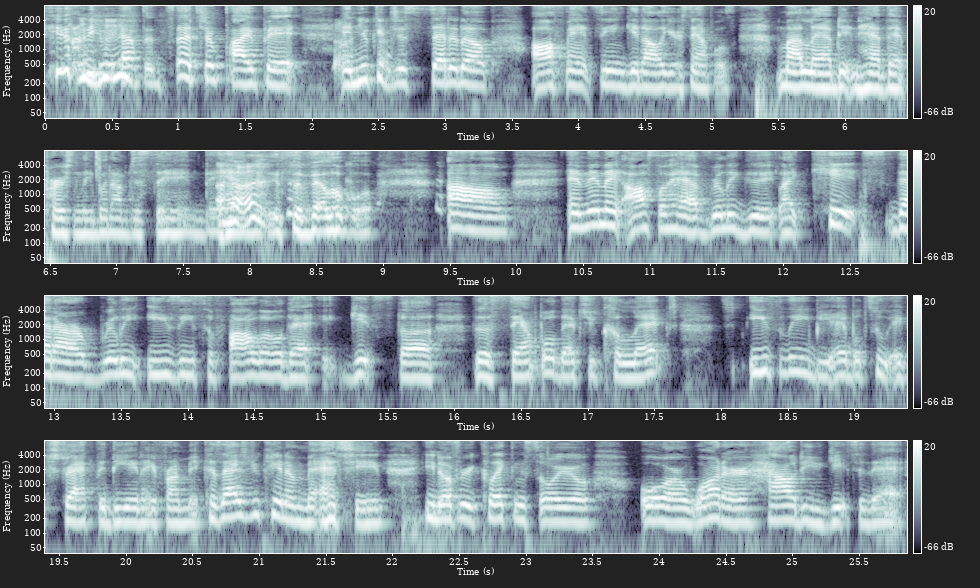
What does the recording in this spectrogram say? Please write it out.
You don't mm-hmm. even have to touch a pipette, and you can just set it up all fancy and get all your samples. My lab didn't have that personally, but I'm just saying they have uh-huh. it. It's available. Um, and then they also have really good like kits that are really easy to follow that gets the the sample that you collect easily be able to extract the DNA from it. Because as you can imagine, you know, if you're collecting soil or water, how do you get to that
